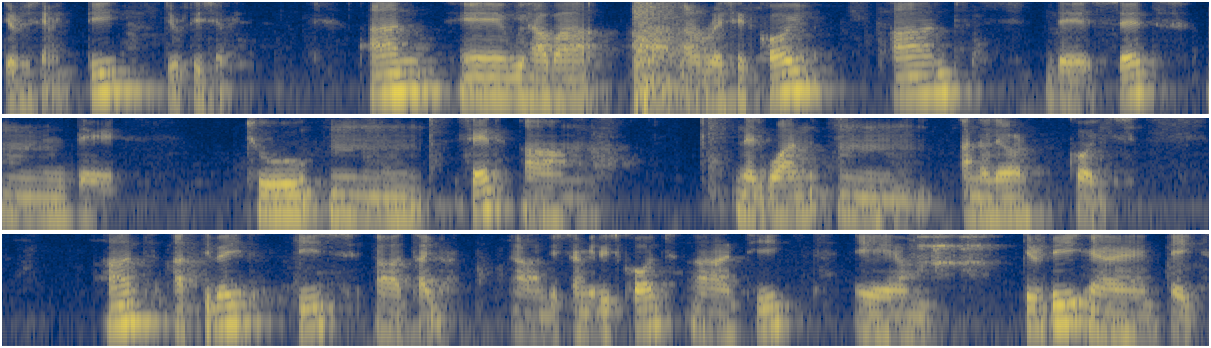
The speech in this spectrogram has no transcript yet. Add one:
37, T, 37. And uh, we have a a reset coil and the set um, the two um, set um, next one um, another coils and activate this uh, timer. Uh, this timer is called uh, T38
